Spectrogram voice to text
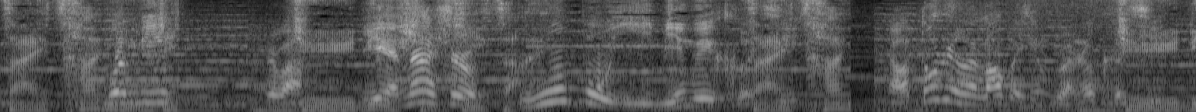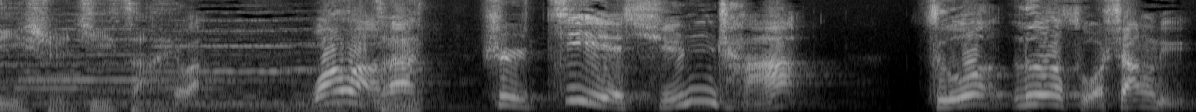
在参官兵是吧，也呢是无不以民为可欺啊，都认为老百姓软弱可欺。据历史记载，是吧？往往呢是借巡查，则勒索商旅，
